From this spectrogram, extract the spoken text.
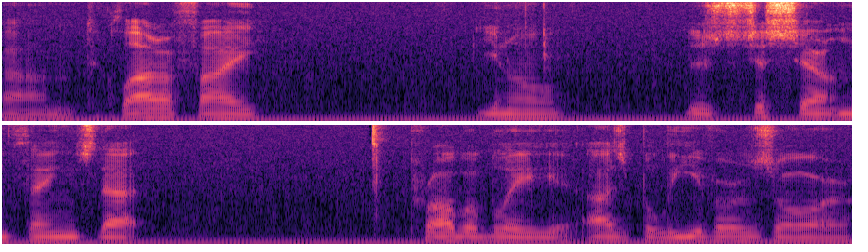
Um, to clarify, you know, there's just certain things that probably as believers or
